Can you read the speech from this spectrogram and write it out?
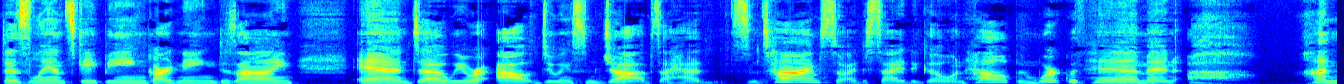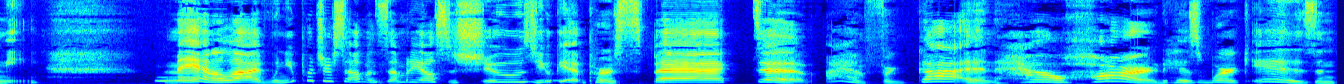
does landscaping, gardening, design, and uh, we were out doing some jobs. I had some time, so I decided to go and help and work with him. And oh, honey, man alive, when you put yourself in somebody else's shoes, you get perspective. I have forgotten how hard his work is and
